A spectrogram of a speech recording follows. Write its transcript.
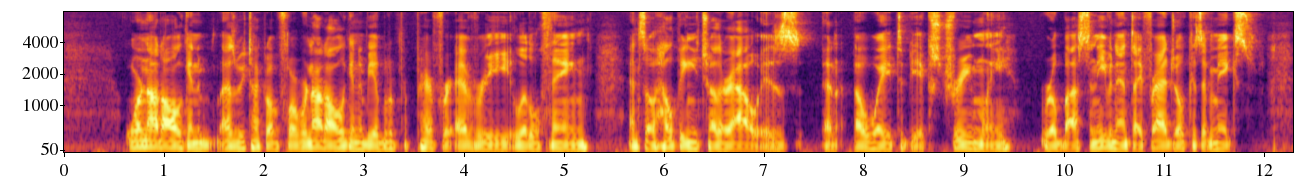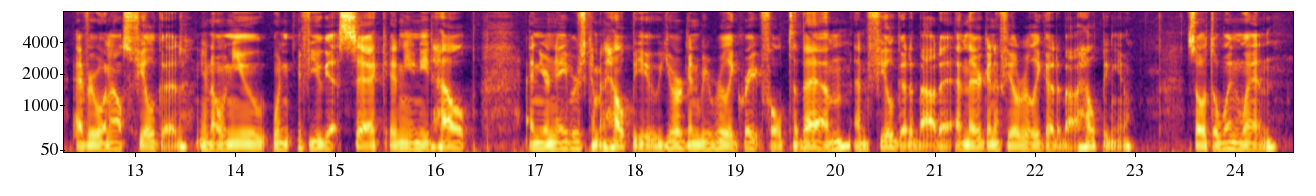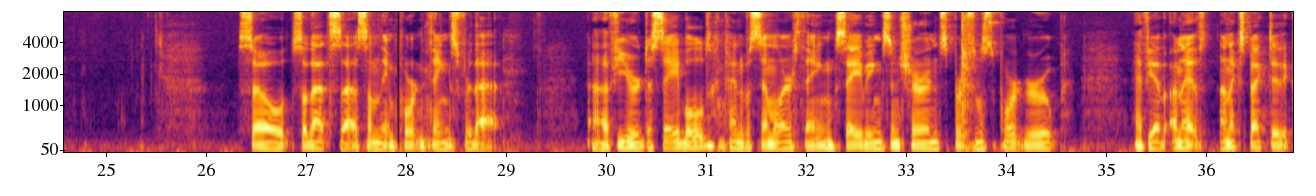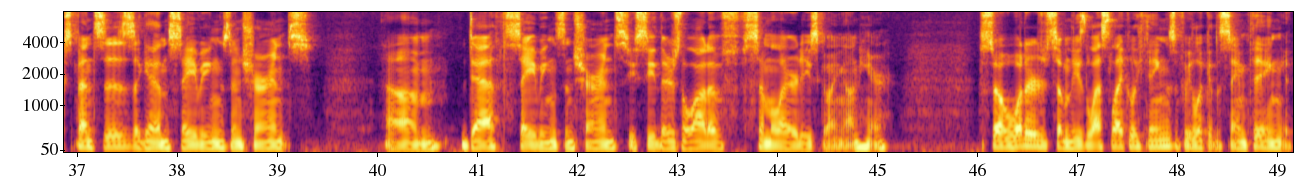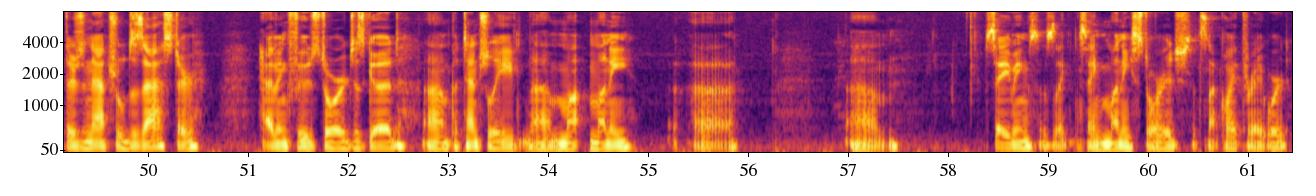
we're not all going to as we talked about before we're not all going to be able to prepare for every little thing. And so helping each other out is an, a way to be extremely robust and even anti-fragile because it makes everyone else feel good. You know when you when if you get sick and you need help and your neighbors come and help you, you're going to be really grateful to them and feel good about it, and they're going to feel really good about helping you. So it's a win-win. So so that's uh, some of the important things for that. Uh, if you're disabled, kind of a similar thing: savings, insurance, personal support group. If you have une- unexpected expenses, again, savings, insurance. Um, death, savings, insurance. You see, there's a lot of similarities going on here. So, what are some of these less likely things? If we look at the same thing, if there's a natural disaster, having food storage is good. Um, potentially, uh, money uh, um, savings. I was like saying money storage. That's not quite the right word.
